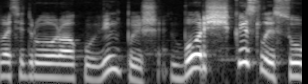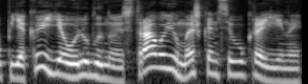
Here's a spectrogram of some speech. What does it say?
1822 року він пише: борщ кислий суп, який є улюбленою стравою мешканців України,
